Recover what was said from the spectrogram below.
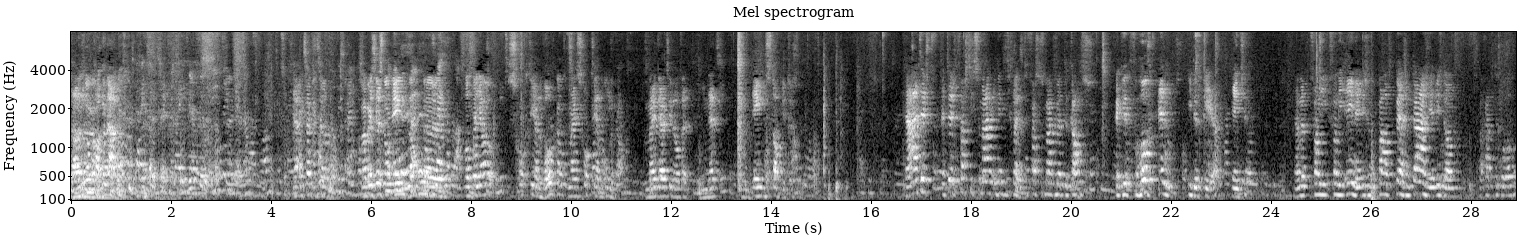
Gaan we het nog maar gedaan. Ja, exact hetzelfde. Maar bij 601, dan, uh, want bij jou schokt hij aan de bovenkant, bij mij schokt hij aan de onderkant. Bij mij duikt hij er altijd net één stapje tussen. Ja, het heeft, het heeft vast iets te maken, ik denk niet gelijk, het heeft vast iets te maken met de kans. Kijk, je verhoogt n iedere keer, eentje. En met, van, die, van die ene is een bepaald percentage, is dan, waar gaat het ook over?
